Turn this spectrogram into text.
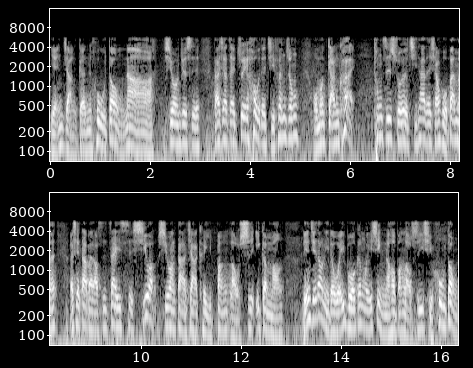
演讲跟互动。那希望就是大家在最后的几分钟，我们赶快。通知所有其他的小伙伴们，而且大白老师再一次希望，希望大家可以帮老师一个忙，连接到你的微博跟微信，然后帮老师一起互动。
